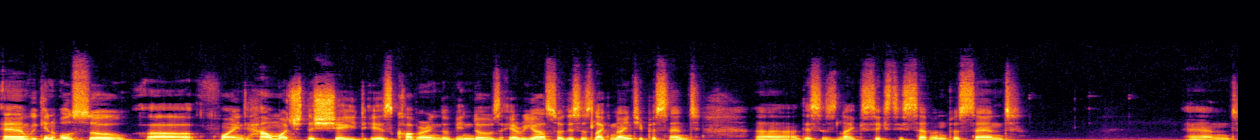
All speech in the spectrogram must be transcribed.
and we can also uh, find how much the shade is covering the windows area. So this is like 90%. Uh, this is like 67% and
